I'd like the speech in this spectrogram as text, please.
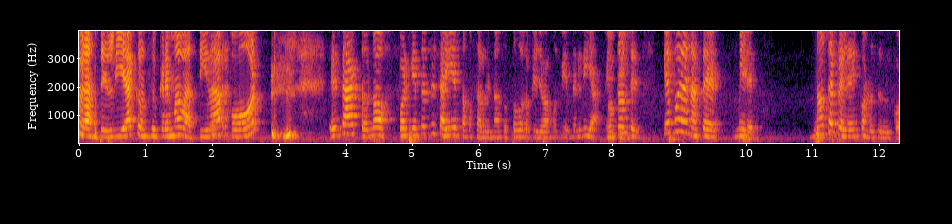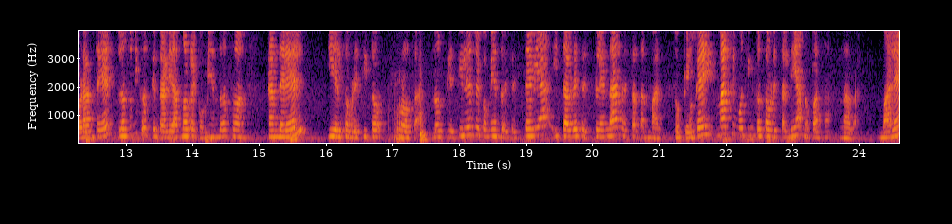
durante el día con su crema batida por... Exacto, no, porque entonces ahí estamos arruinando todo lo que llevamos bien del día. Entonces, ¿qué pueden hacer? Miren, no se peleen con los edulcorantes. Los únicos que en realidad no recomiendo son Canderel y el sobrecito rosa. Los que sí les recomiendo es Stevia y tal vez Splenda, no está tan mal. Ok. ¿Ok? Máximo 5 sobres al día, no pasa nada. ¿Vale?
